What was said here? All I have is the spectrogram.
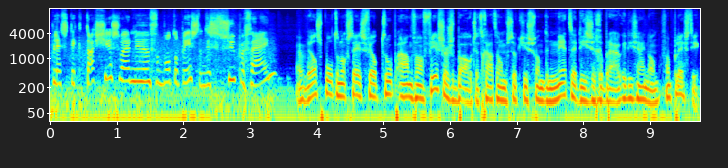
plastic tasjes waar nu een verbod op is. Dat is super fijn. En wel spoelt er nog steeds veel troep aan van vissersboten. Het gaat dan om stukjes van de netten die ze gebruiken. Die zijn dan van plastic.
